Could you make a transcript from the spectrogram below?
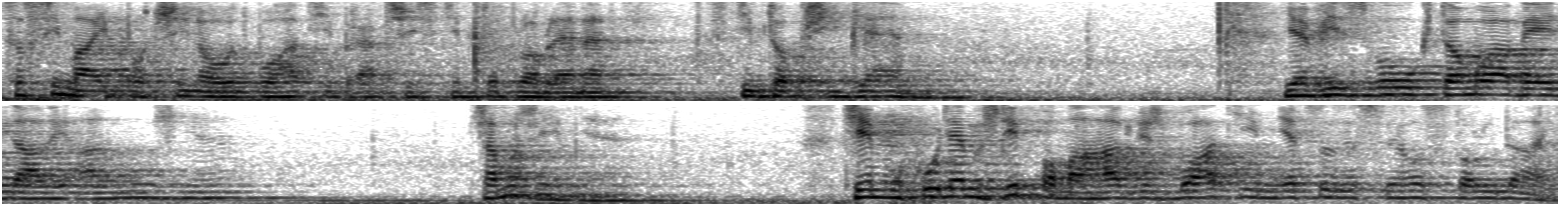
Co si mají počinout bohatí bratři s tímto problémem, s tímto příběhem? Je výzvou k tomu, aby dali almužně? Samozřejmě. Těm chudem vždy pomáhá, když bohatím něco ze svého stolu dají.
